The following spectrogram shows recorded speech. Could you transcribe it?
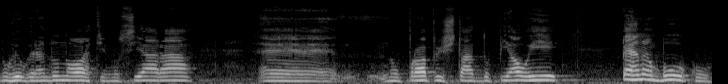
no Rio Grande do Norte, no Ceará, é, no próprio estado do Piauí. Pernambuco,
